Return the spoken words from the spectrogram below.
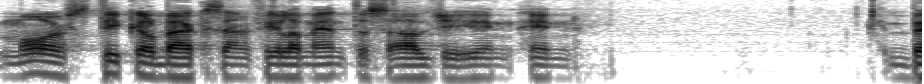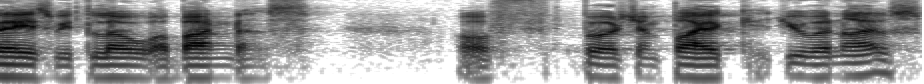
more sticklebacks and filamentous algae in, in bays with low abundance of perch and pike juveniles.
